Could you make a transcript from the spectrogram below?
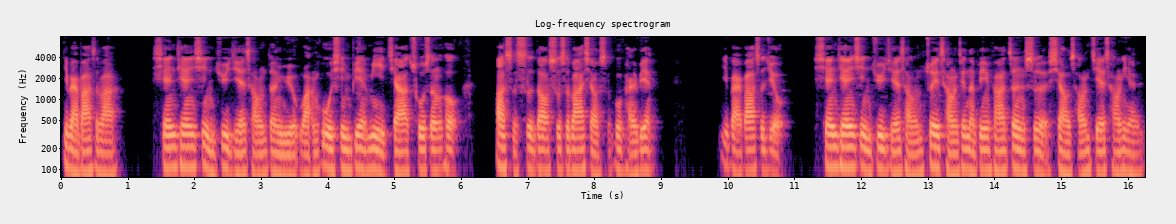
一百八十八，先天性巨结肠等于顽固性便秘加出生后二十四到四十八小时不排便。一百八十九。先天性巨结肠最常见的并发症是小肠结肠炎。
